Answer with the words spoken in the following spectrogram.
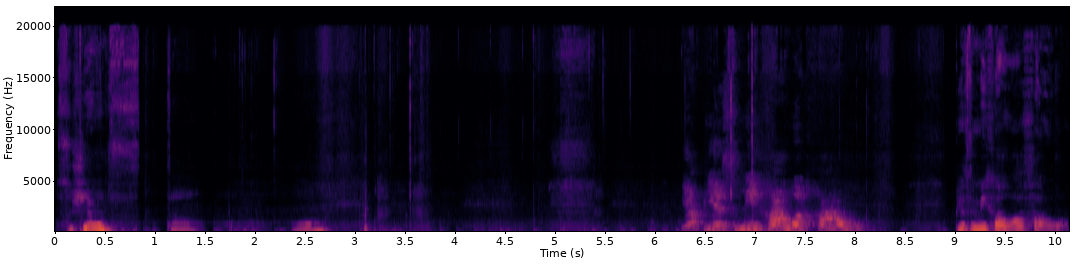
Co się stało? Ja pies Michała Hał. Pies Michała Hała.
